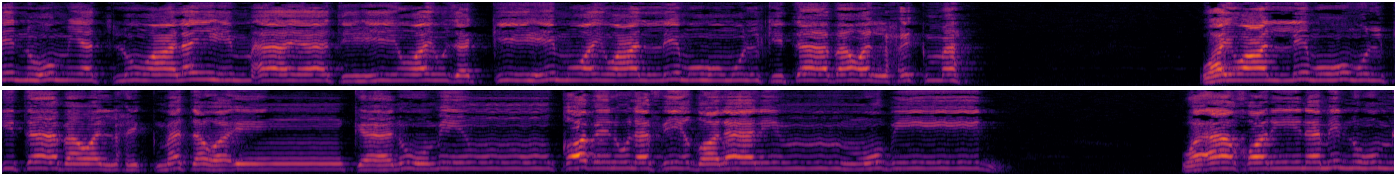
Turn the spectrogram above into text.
منهم يتلو عليهم آياته ويزكيهم ويعلمهم الكتاب والحكمة ويعلمهم الكتاب والحكمة وإن كانوا من قبل لفي ضلال مبين وآخرين منهم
